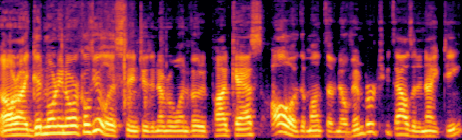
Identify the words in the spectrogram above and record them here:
All right. Good morning, Oracles. You're listening to the number one voted podcast all of the month of November 2019.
